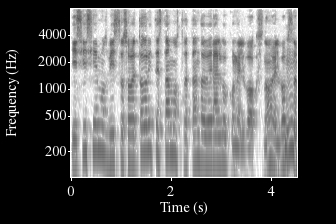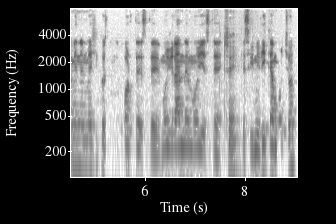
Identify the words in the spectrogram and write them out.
Y sí, sí hemos visto, sobre todo ahorita estamos tratando de ver algo con el box, ¿no? El box mm. también en México es un deporte este, muy grande, muy, este, que significa mucho.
